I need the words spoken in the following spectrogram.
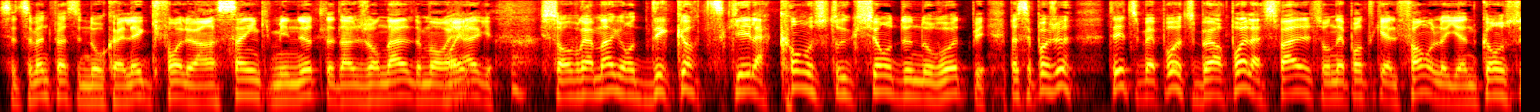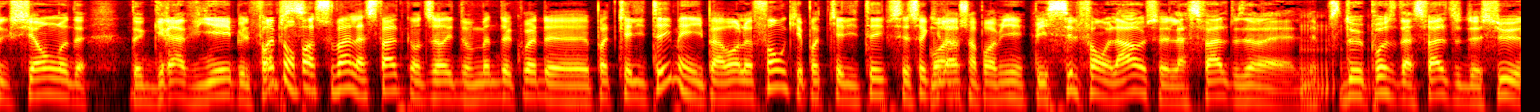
cette semaine, je pense c'est nos collègues qui font le en cinq minutes dans le journal de Montréal, qui sont vraiment, qui ont décortiqué la construction d'une route. Puis, c'est pas juste, tu sais, tu mets pas, tu beurres pas l'asphalte sur n'importe quel fond. Il y a une construction de, de gravier, puis le fond. puis on pense souvent à l'asphalte qu'on dit ils doivent mettre de quoi de pas de qualité, mais il peut avoir le fond qui est pas de qualité, puis c'est ça qui lâche en premier. Puis si le fond lâche, l'asphalte, dire, le petit deux pouces d'asphalte dessus,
